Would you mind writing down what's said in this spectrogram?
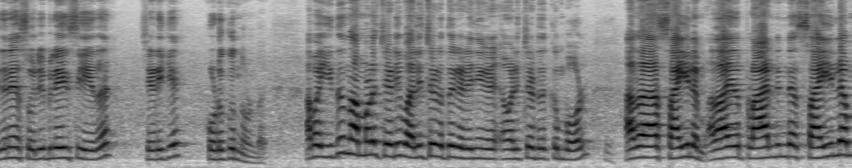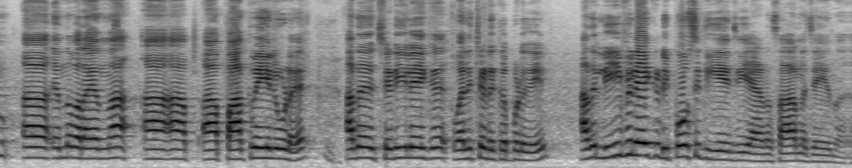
ഇതിനെ സൊലിബിലൈസ് ചെയ്ത് ചെടിക്ക് കൊടുക്കുന്നുണ്ട്. അപ്പോൾ ഇത് നമ്മൾ ചെടി വലിച്ചെടുത്ത് കഴിഞ്ഞ് വലിച്ചെടുക്കുമ്പോൾ അത് ആ സൈലം അതായത് പ്ലാന്റിന്റെ സൈലം എന്ന് പറയുന്ന ആ- പാത്വേയിലൂടെ അത് ചെടിയിലേക്ക് വലിച്ചെടുക്കപ്പെടുകയും അത് ലീഫിലേക്ക് ഡിപ്പോസിറ്റ് ചെയ്യുകയും ചെയ്യുകയാണ് സാധാരണ ചെയ്യുന്നത്.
